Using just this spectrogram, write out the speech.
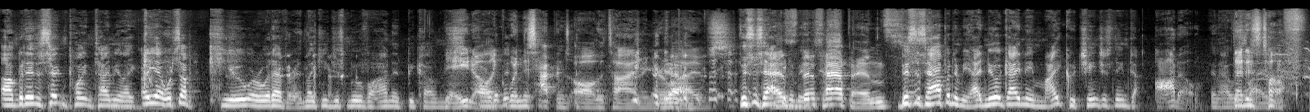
um, but at a certain point in time you're like oh yeah what's up q or whatever and like you just move on it becomes yeah, you know, like when this happens all the time in your Yeah. lives. this has happened As to me this happens, this has happened to me. I knew a guy named Mike who changed his name to Otto, and I was That is like, tough.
